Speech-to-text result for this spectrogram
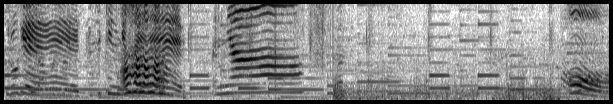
그러게 집 지키는 게. 제일. 안녕. 어,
